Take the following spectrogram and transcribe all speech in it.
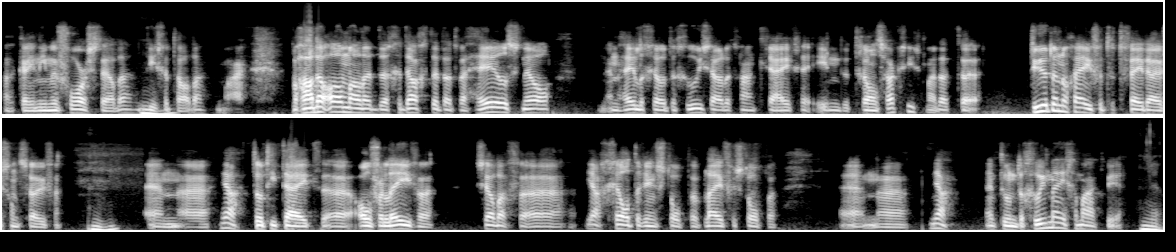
Dat kan je niet meer voorstellen, die mhm. getallen. Maar we hadden allemaal de gedachte dat we heel snel een hele grote groei zouden gaan krijgen in de transacties. Maar dat uh, duurde nog even tot 2007. Mm -hmm. En uh, ja, tot die tijd uh, overleven, zelf ja, geld erin stoppen, blijven stoppen. En ja, en toen de groei meegemaakt weer. Ja.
